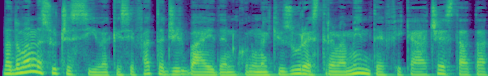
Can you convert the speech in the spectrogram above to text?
La domanda successiva che si è fatta Jill Biden con una chiusura estremamente efficace è stata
